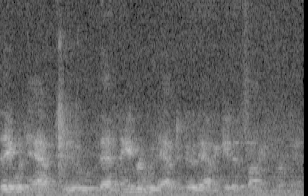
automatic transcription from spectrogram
they would have to, that neighbor would have to go down and get a sign permit.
